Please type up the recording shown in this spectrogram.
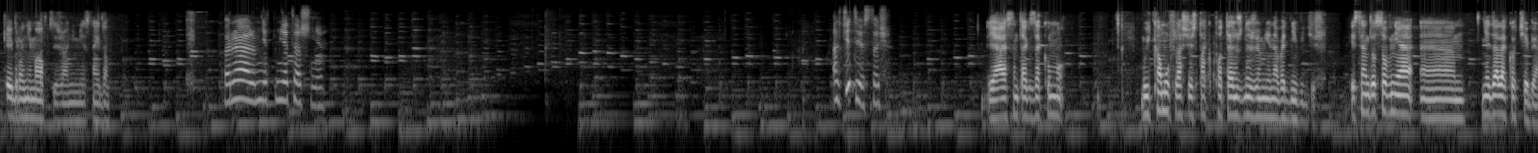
Okej, bro, nie ma opcji, że oni mnie znajdą. Rel, mnie, mnie też nie. A gdzie ty jesteś? Ja jestem tak zakomu... Mój kamuflaż jest tak potężny, że mnie nawet nie widzisz. Jestem dosłownie niedaleko ciebie.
